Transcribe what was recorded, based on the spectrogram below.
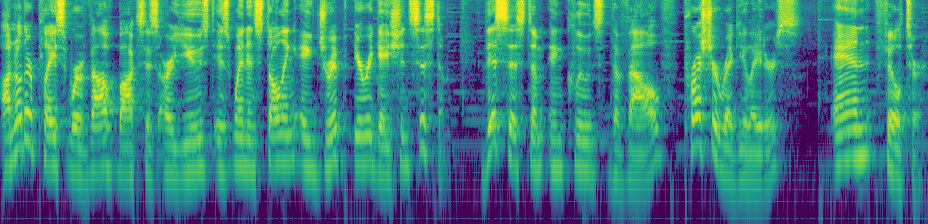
Another place where valve boxes are used is when installing a drip irrigation system. This system includes the valve, pressure regulators, and filter.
